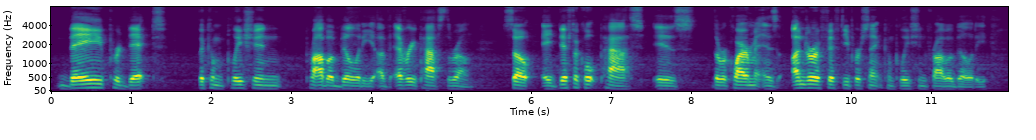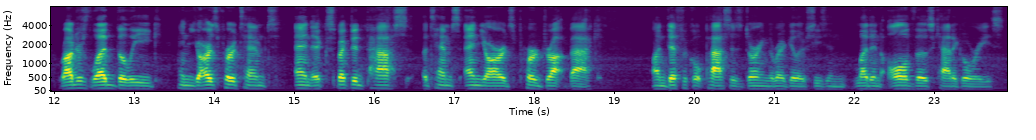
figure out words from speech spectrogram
They predict the completion probability of every pass thrown. So a difficult pass is the requirement is under a 50% completion probability. Rodgers led the league in yards per attempt and expected pass attempts and yards per drop back on difficult passes during the regular season, led in all of those categories.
